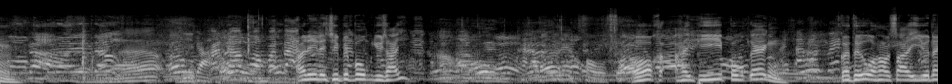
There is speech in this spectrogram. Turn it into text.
มแล้วนี่ด่าอันนี้เลยชิไปปลูกอยู่ใช้ข้าวแม่โผล่อ๋อ ให้พี่ปลูกเอง ก็ถือว่าเขาใส่อยู่ใน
